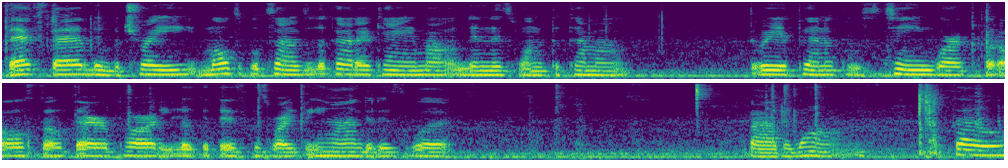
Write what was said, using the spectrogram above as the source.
Backstabbed and betrayed multiple times. Look how that came out. And then this wanted to come out. Three of Pentacles, teamwork, but also third party. Look at this, because right behind it is what? Five of Wands. So,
